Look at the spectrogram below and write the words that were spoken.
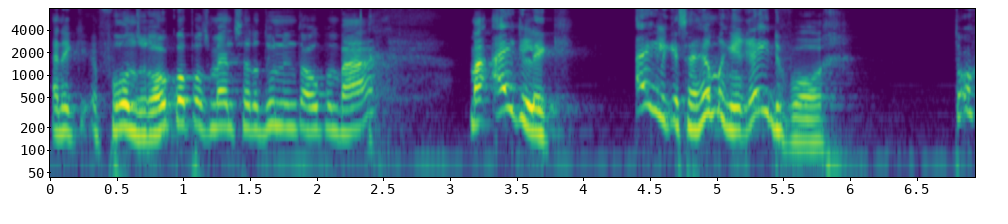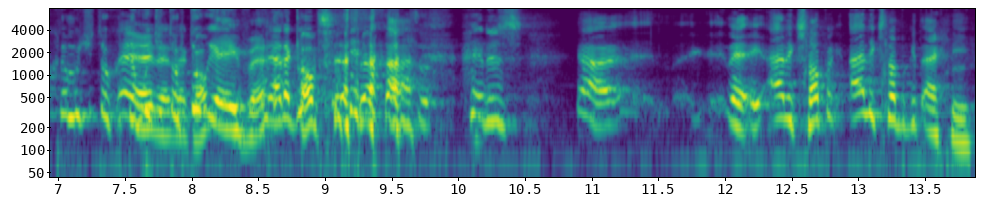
En ik frons er ook op als mensen dat doen in het openbaar. Maar eigenlijk, eigenlijk is er helemaal geen reden voor. Toch? Dan moet je toch, Nee, dan moet je nee, toch klopt. toegeven. Ja, dat klopt. Ja, dus ja, nee, eigenlijk snap, ik, eigenlijk snap ik het echt niet.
